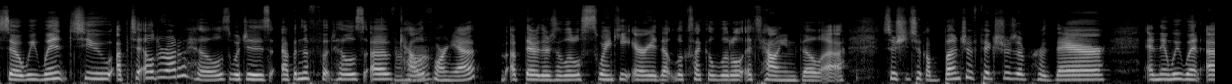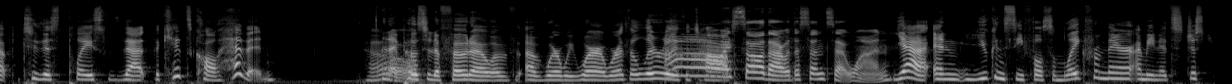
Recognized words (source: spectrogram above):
So we went to up to El Dorado Hills, which is up in the foothills of uh-huh. California. Up there, there's a little swanky area that looks like a little Italian villa. So she took a bunch of pictures of her there. And then we went up to this place that the kids call heaven. And I Oh. posted a photo of, of where we were. We're at the literally at the top. Oh, top. I saw that with the sunset one. Yeah, and you can see Folsom Lake from there. I mean, it's just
